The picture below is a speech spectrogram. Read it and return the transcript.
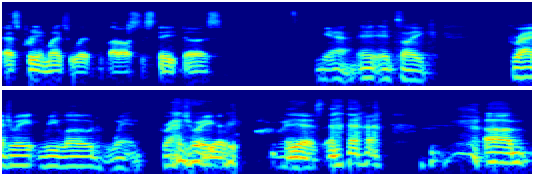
that's pretty much what Valdosta State does. Yeah, it's like graduate, reload, win. Graduate, yes. reload, win. Yes. um,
